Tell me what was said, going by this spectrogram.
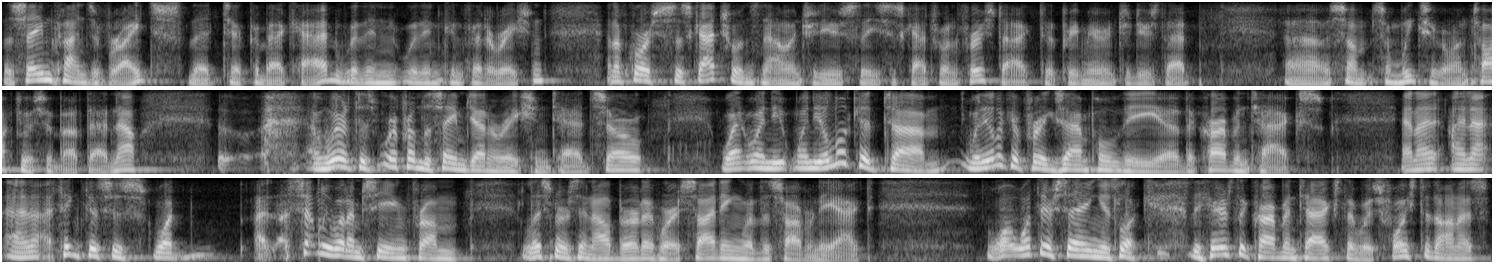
the same kinds of rights that uh, Quebec had within within Confederation, and of course, Saskatchewan's now introduced the Saskatchewan First Act. The Premier introduced that uh, some some weeks ago and talked to us about that. Now, uh, and we're this, we're from the same generation, Ted. So when when you when you look at um, when you look at, for example, the uh, the carbon tax, and I, and I and I think this is what uh, certainly what I'm seeing from listeners in Alberta who are siding with the Sovereignty Act. What, what they're saying is, look, here's the carbon tax that was foisted on us,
